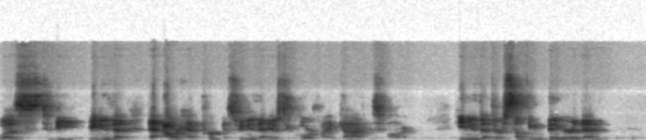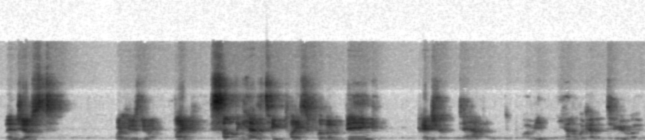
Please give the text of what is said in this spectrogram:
was to be. We knew that that hour had purpose. We knew that it was to glorify God, his Father he knew that there was something bigger than than just what he was doing. Like something had to take place for the big picture to happen. I mean, you got to look at it too. Like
